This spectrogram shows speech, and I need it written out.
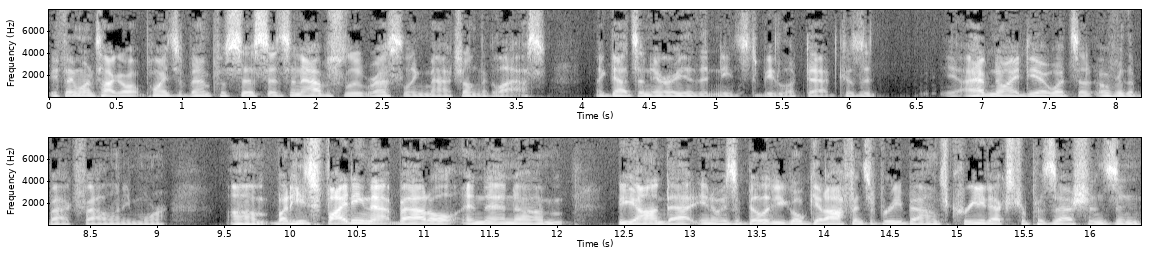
if they want to talk about points of emphasis, it's an absolute wrestling match on the glass. Like that's an area that needs to be looked at because it. I have no idea what's an over the back foul anymore. Um, but he's fighting that battle, and then um, beyond that, you know, his ability to go get offensive rebounds, create extra possessions, and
